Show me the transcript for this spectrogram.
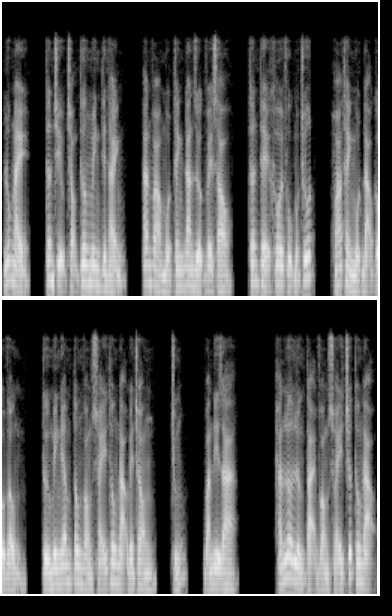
Lúc này, thân chịu trọng thương minh tiên thánh ăn vào một thanh đan dược về sau, thân thể khôi phục một chút, hóa thành một đạo cầu vồng, từ minh âm tông vòng xoáy thông đạo bên trong, chúng, bắn đi ra. Hắn lơ lửng tại vòng xoáy trước thông đạo,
